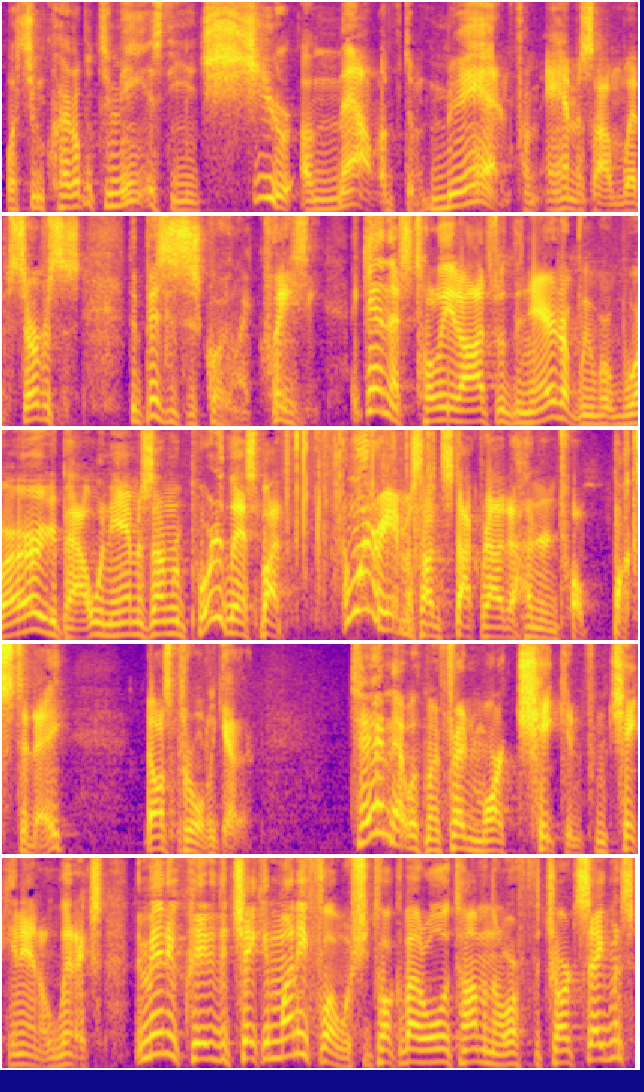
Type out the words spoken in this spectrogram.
What's incredible to me is the sheer amount of demand from Amazon Web Services. The business is growing like crazy. Again, that's totally at odds with the narrative we were worried about when Amazon reported last month. I wonder Amazon stock rallied 112 bucks today. Now let's put it all together. Today I met with my friend Mark Chaikin from Chaikin Analytics, the man who created the Chaikin Money Flow, which we talk about all the time in the off the chart segments.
